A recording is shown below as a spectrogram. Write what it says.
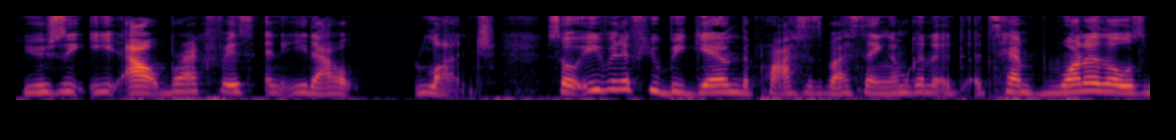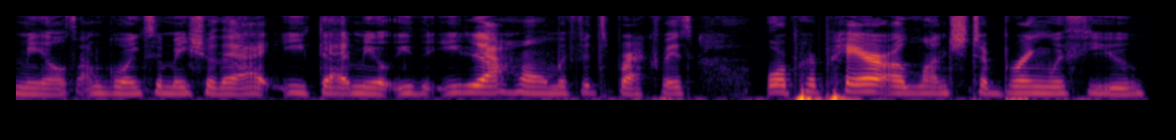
You usually eat out breakfast and eat out lunch. So even if you begin the process by saying, I'm going to attempt one of those meals, I'm going to make sure that I eat that meal, either eat it at home if it's breakfast or prepare a lunch to bring with you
